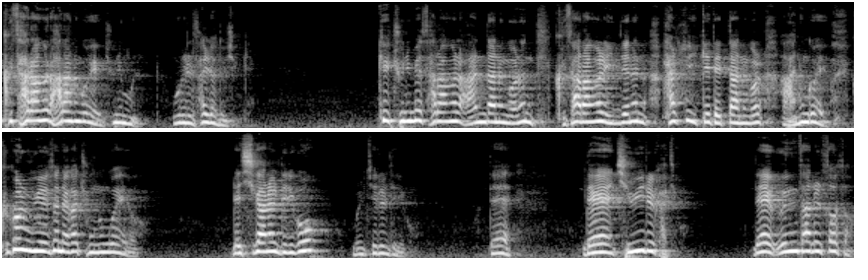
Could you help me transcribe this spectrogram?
그 사랑을 하라는 거예요. 주님은 우리를 살려두신 게. 그 주님의 사랑을 안다는 거는 그 사랑을 이제는 할 수 있게 됐다는 걸 아는 거예요. 그걸 위해서 내가 죽는 거예요. 내 시간을 드리고 물질을 드리고 내, 내 지위를 가지고 내 은사를 써서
